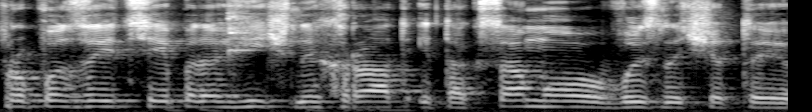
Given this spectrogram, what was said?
пропозиції педагогічних рад і так само визначити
